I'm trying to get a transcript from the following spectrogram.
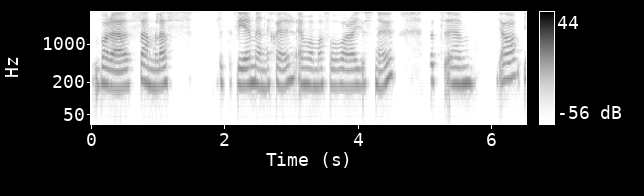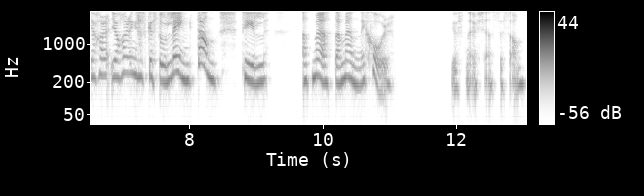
bara samlas lite fler människor än vad man får vara just nu. Så att, ehm, ja, jag, har, jag har en ganska stor längtan till att möta människor just nu känns det som.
